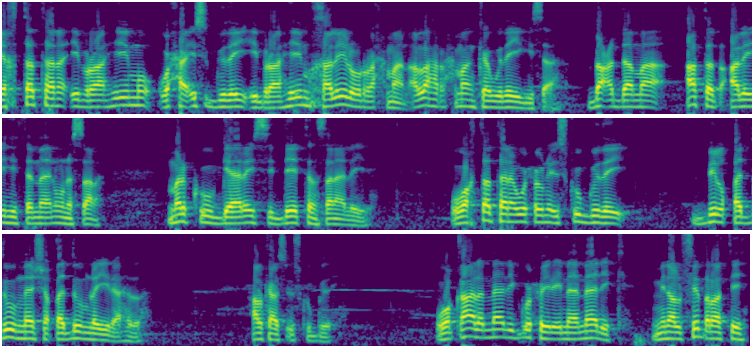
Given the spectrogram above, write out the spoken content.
ikhtatana ibraahiimu waxaa isguday ibraahim khaliilu raxmaan. Allaha raxmaanka wadaygiisa ah. Bacdamaa atad calayhi hamaanuuna sana markuu gaaray siddeetan sanaa layidhi wakhtatana wuxuuna isku guday bilqaduum meesha qaduum la yidhaahdo halkaasu isku guday wa qaala maalik wuxuu yidhi imaam maalik min alfidrati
